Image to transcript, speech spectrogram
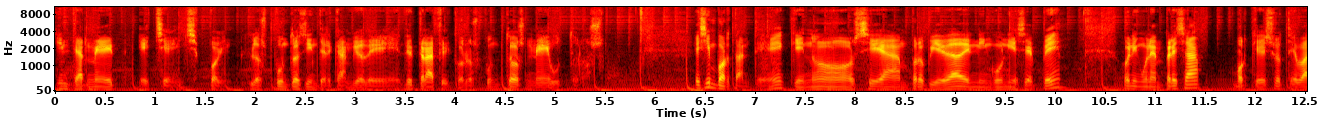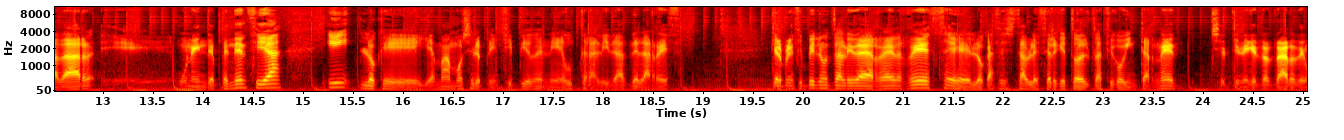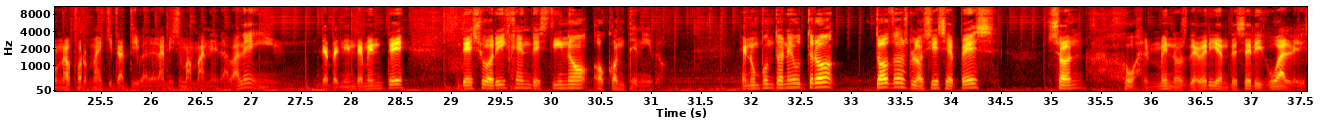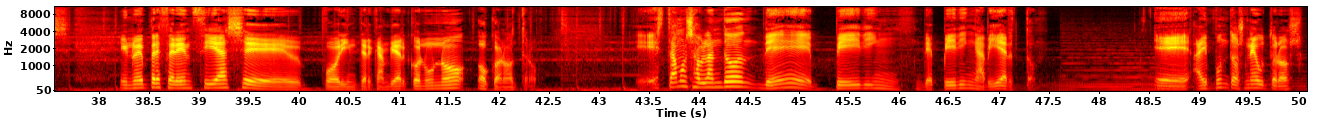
Internet Exchange Point, los puntos de intercambio de, tráfico, los puntos neutros. Es importante eh, que no sean propiedad de ningún ISP o ninguna empresa, porque eso te va a dar una independencia y lo que llamamos el principio de neutralidad de la red que el principio de neutralidad de red, red eh, lo que hace es establecer que todo el tráfico de Internet se tiene que tratar de una forma equitativa, de la misma manera, ¿vale? Independientemente de su origen, destino o contenido. En un punto neutro, todos los ISPs son, o al menos deberían de ser iguales, y no hay preferencias eh, por intercambiar con uno o con otro. Estamos hablando de peering, de peering abierto. Eh, hay puntos neutros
